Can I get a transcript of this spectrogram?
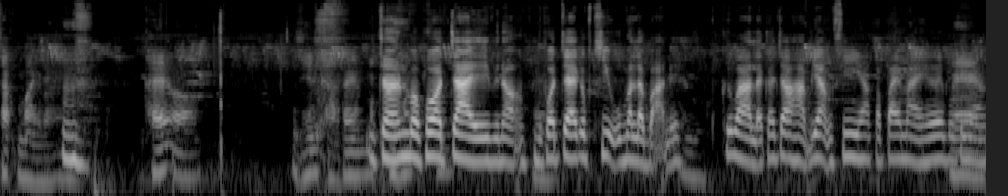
ซักใหม่ว่ะอืมแท้ออกมันเห็นขาได้อีจอยมันบ่พอใจพี่น้องบ่พอใจกับคิวมันละบาดนี่อืมคือว่าแล้วก็เจ้าหับย่ํฟรีเฮาก็ไปใหม่เฮ้ยบ่เป็นหยัง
